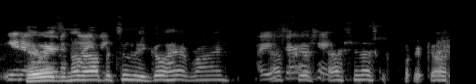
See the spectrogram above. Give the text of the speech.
you know There where is to another find me. opportunity. Go ahead, Ryan. Are you Ask sure? your Okay. ask your next. Go ahead.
